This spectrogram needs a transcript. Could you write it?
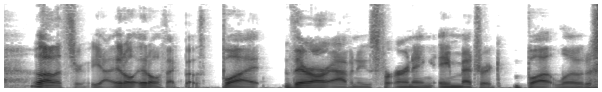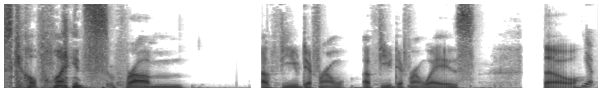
well, that's true. Yeah, it'll it'll affect both. But there are avenues for earning a metric buttload of skill points from a few different a few different ways. So Yep.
